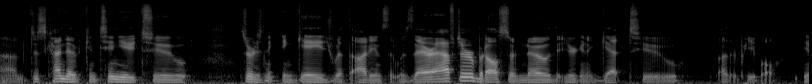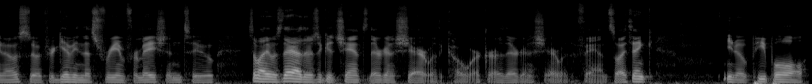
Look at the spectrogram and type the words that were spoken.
Um, just kind of continue to sort of engage with the audience that was there after, but also know that you're going to get to other people. You know, so if you're giving this free information to somebody who was there, there's a good chance they're going to share it with a coworker or they're going to share it with a fan. So I think, you know, people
